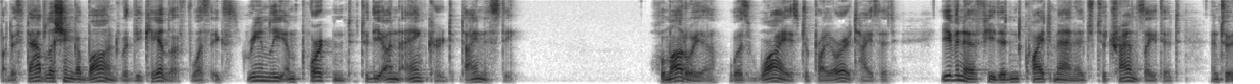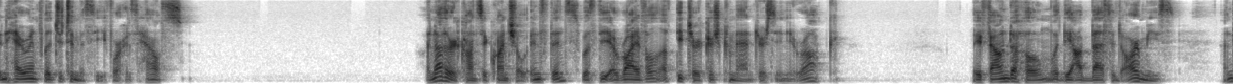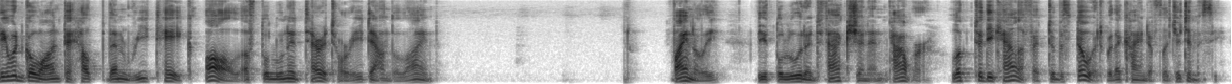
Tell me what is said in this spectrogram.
but establishing a bond with the caliph was extremely important to the unanchored dynasty. Khumaruya was wise to prioritize it, even if he didn't quite manage to translate it into inherent legitimacy for his house. Another consequential instance was the arrival of the Turkish commanders in Iraq. They found a home with the Abbasid armies, and they would go on to help them retake all of Tulunid territory down the line. Finally, the Tulunid faction in power looked to the caliphate to bestow it with a kind of legitimacy,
